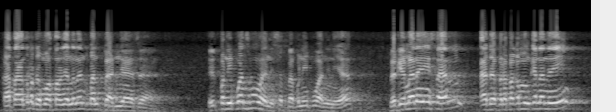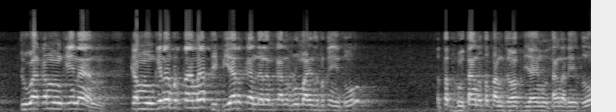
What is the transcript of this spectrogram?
Kata antum ada motornya ternyata cuma bannya aja. Ini penipuan semua ini, sebab penipuan ini ya. Bagaimana Ihsan? Ada berapa kemungkinan ini? Dua kemungkinan. Kemungkinan pertama dibiarkan dalam keadaan rumah yang seperti itu. Tetap hutang, tetap tanggung jawab dia yang hutang tadi itu.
